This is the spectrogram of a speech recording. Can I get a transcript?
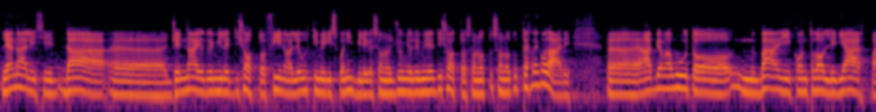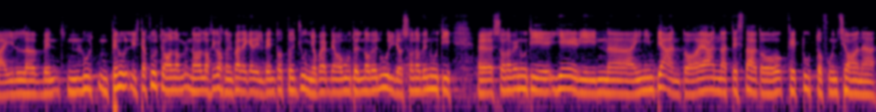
Le analisi da eh, gennaio 2018 fino alle ultime disponibili che sono giugno 2018 sono, sono tutte regolari. Eh, abbiamo avuto mh, vari controlli di ARPA, il, il terzultimo non, non lo, ricordo, mi pare che era il 28 giugno, poi abbiamo avuto il 9 luglio, sono venuti, eh, sono venuti ieri in, in impianto e hanno attestato che tutto funziona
